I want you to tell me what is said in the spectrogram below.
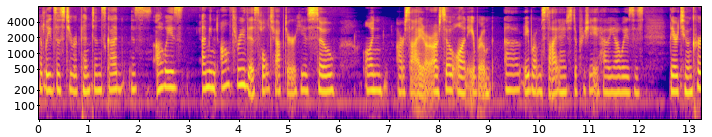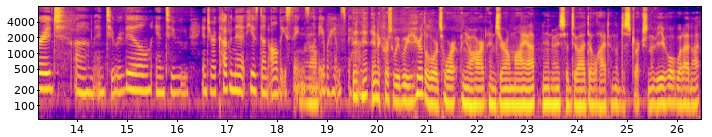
that leads us to repentance. God is always, I mean, all through this whole chapter, He is so on our side or are so on Abram uh, Abram's side. And I just appreciate how He always is there to encourage um, and to reveal and to enter a covenant. He has done all these things on Abraham's behalf. And, and- and of course, we, we hear the Lord's heart, you know, heart in Jeremiah. You know, he said, "Do I delight in the destruction of evil? Would I not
